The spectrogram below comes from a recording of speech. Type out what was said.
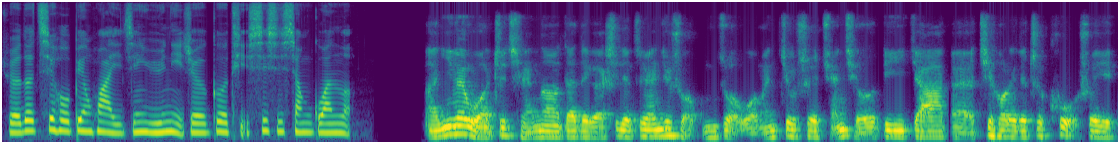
觉得气候变化已经与你这个个体息息相关了？啊，因为我之前呢，在这个世界资源研究所工作，我们就是全球第一家呃气候类的智库，所以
